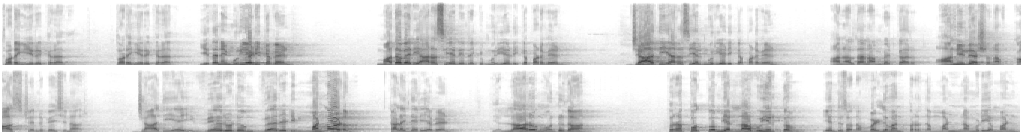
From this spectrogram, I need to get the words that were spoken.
தொடங்கி இருக்கிறது தொடங்கி இருக்கிறது இதனை முறியடிக்க வேண்டும். மதவெறி அரசியல் இன்றைக்கு முறியடிக்கப்பட வேண்டும். ஜாதி அரசியல் முறியடிக்கப்பட வேண்டும். ஆனால்தான் அம்பேத்கர் ஆனிலேஷன் ஆஃப் காஸ்ட் என்று பேசினார். ஜாதியை வேறுடும் வேரடி மண்ணோடும் களைந்தெறிய வேண்டும். எல்லாரும் ஒன்றுதான். பிறப்புக்கும் எல்லா உயிர்க்கும் என்று சொன்ன வள்ளுவன் பிறந்த மண் நம்முடைய மண்.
